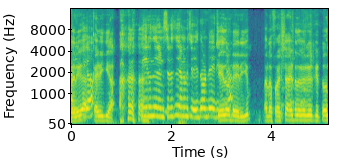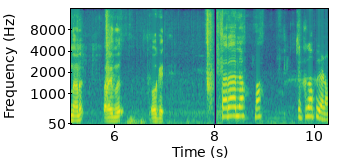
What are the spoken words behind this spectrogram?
വരിക കഴിക്കുക. തീരുന്നതിനനുസരിച്ച് ഞങ്ങൾ ചെയ്തോണ്ടേ ഇരിക്കും. നല്ല ഫ്രഷ് ആയിട്ട് നിങ്ങൾക്ക് കിട്ടുമെന്നാണ് പറയുന്നത്. ഓക്കെ തരാമല്ലോ വാ. ചുക്ക് കാപ്പി വേണോ?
